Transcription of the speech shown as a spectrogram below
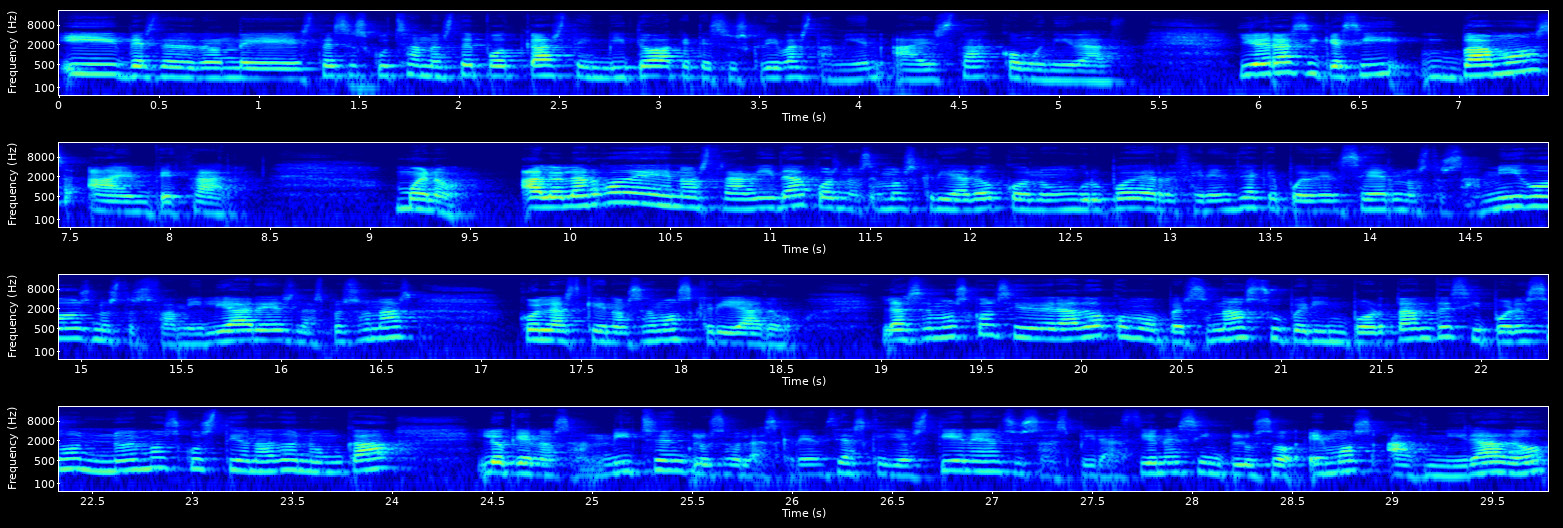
y desde donde estés escuchando este podcast te invito a que te suscribas también a esta comunidad. Y ahora sí que sí, vamos a empezar. Bueno, a lo largo de nuestra vida pues nos hemos criado con un grupo de referencia que pueden ser nuestros amigos, nuestros familiares, las personas con las que nos hemos criado. Las hemos considerado como personas súper importantes y por eso no hemos cuestionado nunca lo que nos han dicho, incluso las creencias que ellos tienen, sus aspiraciones, incluso hemos admirado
